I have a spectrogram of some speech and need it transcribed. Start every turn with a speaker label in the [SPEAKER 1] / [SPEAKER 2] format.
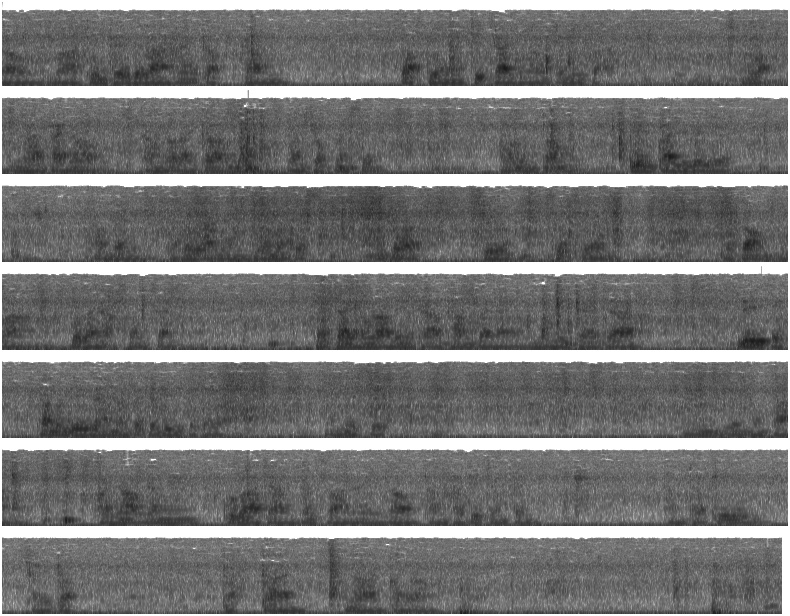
[SPEAKER 1] เรามาทุ่มเทเวลาให้กับการปรับปรุงจิตใจของเราจะดีกว่าเพราะงานภายนอกทำเท่าไหร่ก็ไม่วันจบมันสิ้นเพราะมันต้องเปลี่ยนไปอยู่เรื่อยๆทำไปสักระยะหนึ่งแล้วมันก็มันก็เสื่อมทุกเสื่อมก็ต้องมาบริหารซ่อมใจ แต่ใจของเรานี่ถ้าทำไปแล้ว มันมีแต่จะดีไปถ้ามันดีแล้วมันก็จะดีไปตลอดมันไม่เสื่อมเรื่องต่างๆภายนอกนั้นครูบาอาจารย์ท่านสอนให้เราทำเท่าที่จำเป็นทำเท่าที่ใช้กับกับการงานของเรา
